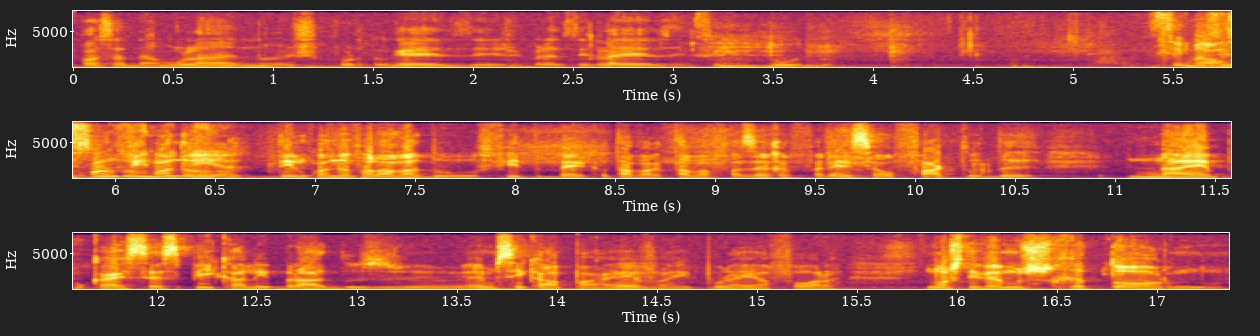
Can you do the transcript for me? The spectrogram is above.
Passa de angolanos, portugueses, brasileiros, enfim, tudo. Sim, mas isso quando, no fim quando, do dia... Dino, quando eu falava do feedback, eu estava tava a fazer referência ao facto de, na época, SSP calibrados, eh, MCK, EVA e por aí afora, nós tivemos retorno.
